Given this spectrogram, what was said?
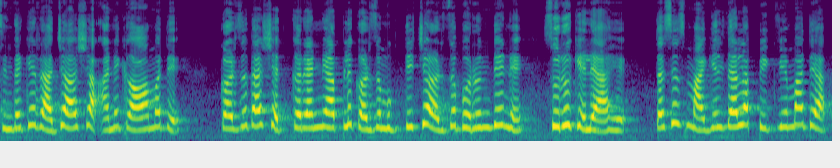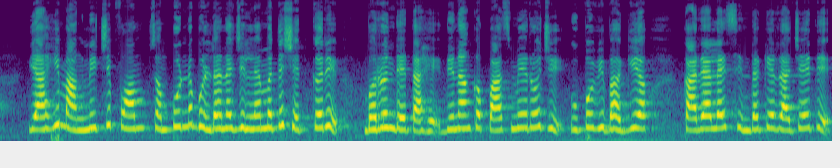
सिंदखेड राजा अशा अनेक गावामध्ये कर्जदार शेतकऱ्यांनी आपले कर्जमुक्तीचे अर्ज भरून देणे सुरू केले आहे. तसेच मागील त्याला पीक विमा द्या याही मागणीची फॉर्म संपूर्ण बुलढाणा जिल्ह्यामध्ये शेतकरी भरून देत आहे. दिनांक पाच मे रोजी उपविभागीय कार्यालय सिंदखेड राजा येथे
